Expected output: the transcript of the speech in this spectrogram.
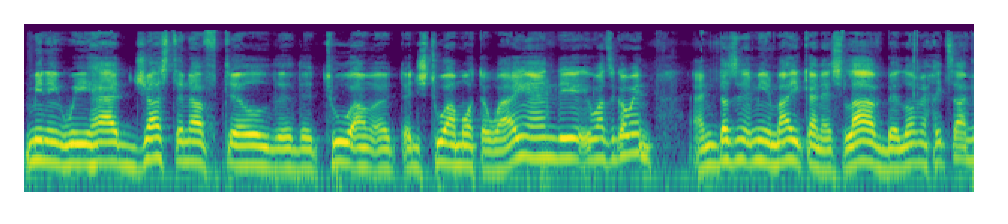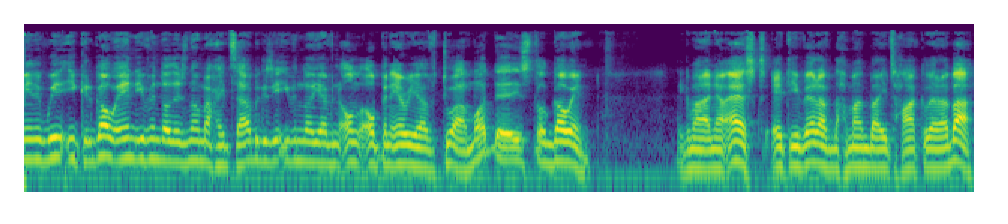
Meaning we had just enough till the, the two um, uh, just two amot away, and he, he wants to go in. And doesn't it mean ma'ikanes lav below mechitza? Meaning we you could go in even though there's no mechitza because even though you have an open area of two amot, you still go in. The Gemara now asks, Etiver Rav Nachman Bar Yitzhak le Rabbah.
